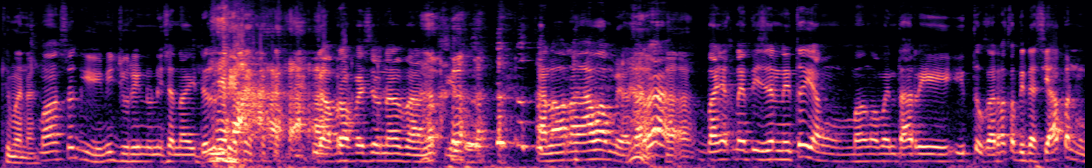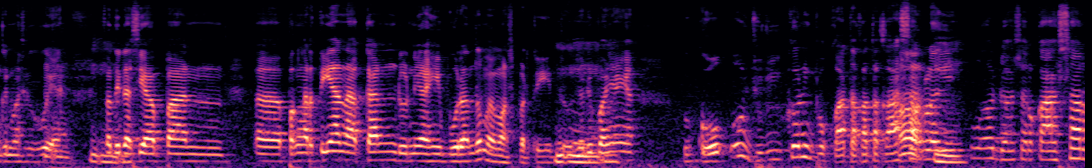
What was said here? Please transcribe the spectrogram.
gimana Masa gini juri Indonesian Idol nggak profesional banget gitu. Kalau orang awam ya, karena banyak netizen itu yang mengomentari itu karena ketidaksiapan mungkin Mas Kuku ya. Ketidaksiapan eh, pengertian akan dunia hiburan tuh memang seperti itu. Jadi banyak yang Go, oh juri kan kata-kata kasar lagi. Wah dasar kasar.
